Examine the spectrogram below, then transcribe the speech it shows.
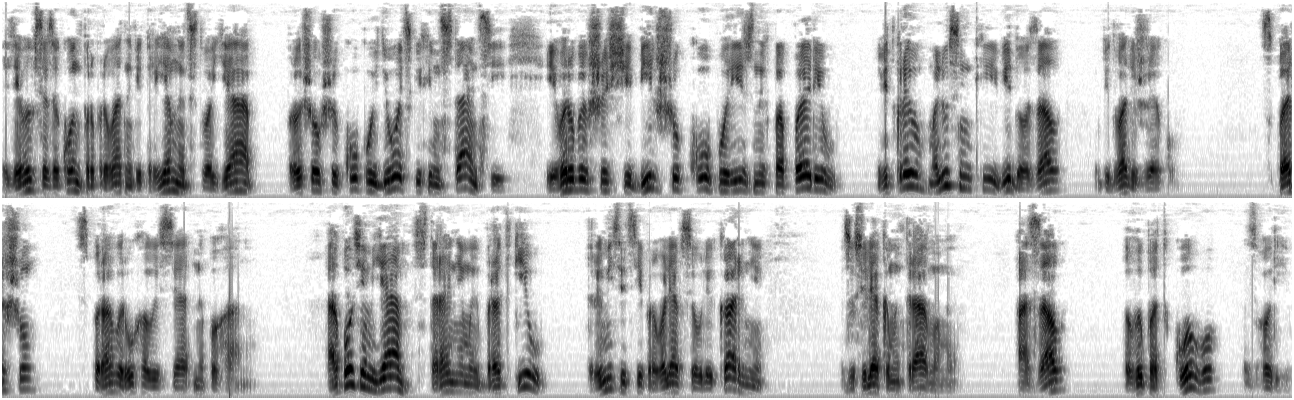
з'явився закон про приватне підприємництво, я, пройшовши купу ідіотських інстанцій і виробивши ще більшу купу різних паперів, відкрив малюсенький відеозал у підвалі ЖЕКу. Спершу справи рухалися непогано. А потім я, стараннями братків, три місяці провалявся у лікарні з усілякими травмами, а зал випадково згорів.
